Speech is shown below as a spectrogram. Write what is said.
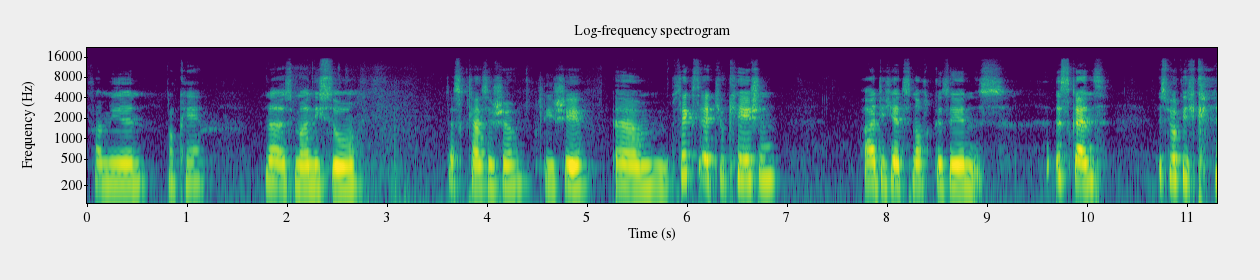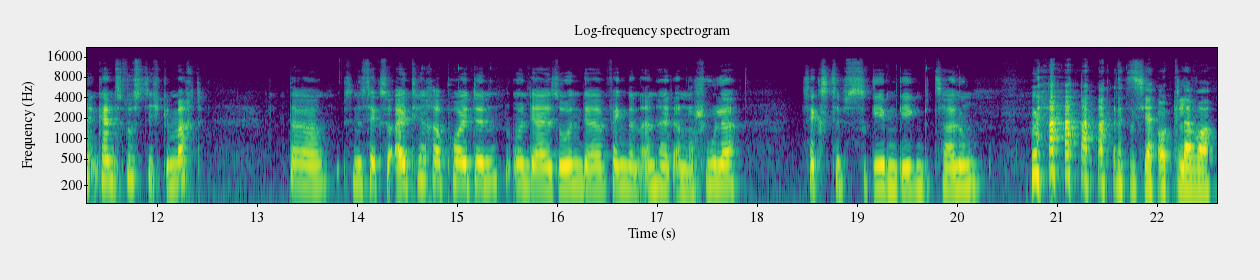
Familien. Okay. Na, ist mal nicht so das klassische Klischee. Ähm, Sex Education hatte ich jetzt noch gesehen. Ist, ist ganz, ist wirklich ganz lustig gemacht. Da ist eine Sexualtherapeutin und der Sohn, der fängt dann an, halt an der Schule Sextipps zu geben gegen Bezahlung. Das ist ja auch clever.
